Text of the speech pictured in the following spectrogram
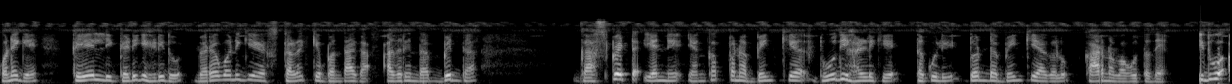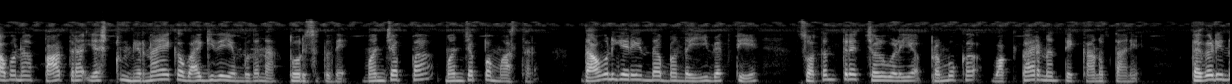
ಕೊನೆಗೆ ಕೈಯಲ್ಲಿ ಗಡಿಗೆ ಹಿಡಿದು ಮೆರವಣಿಗೆಯ ಸ್ಥಳಕ್ಕೆ ಬಂದಾಗ ಅದರಿಂದ ಬಿದ್ದ ಗಾಸ್ಪೆಟ್ ಎಣ್ಣೆ ಯಂಕಪ್ಪನ ಬೆಂಕಿಯ ದೂದಿ ಹಳ್ಳಿಗೆ ತಗುಲಿ ದೊಡ್ಡ ಬೆಂಕಿಯಾಗಲು ಕಾರಣವಾಗುತ್ತದೆ. ಇದು ಅವನ ಪಾತ್ರ ಎಷ್ಟು ನಿರ್ಣಾಯಕವಾಗಿದೆ ಎಂಬುದನ್ನು ತೋರಿಸುತ್ತದೆ. ಮಂಜಪ್ಪ ಮಂಜಪ್ಪ ಮಾಸ್ತರ್. ದಾವಣಗೆರೆಯಿಂದ ಬಂದ ಈ ವ್ಯಕ್ತಿ ಸ್ವತಂತ್ರ ಚಳುವಳಿಯ ಪ್ರಮುಖ ವಕ್ತಾರನಂತೆ ಕಾಣುತ್ತಾನೆ. ತಗಡಿನ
